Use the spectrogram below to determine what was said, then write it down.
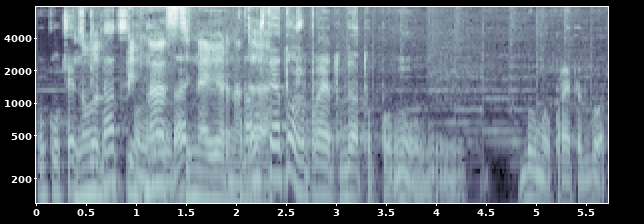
ну, получается, Ну, 15 15 наверное, Потому да. что я тоже про эту дату, ну, думал про этот год.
